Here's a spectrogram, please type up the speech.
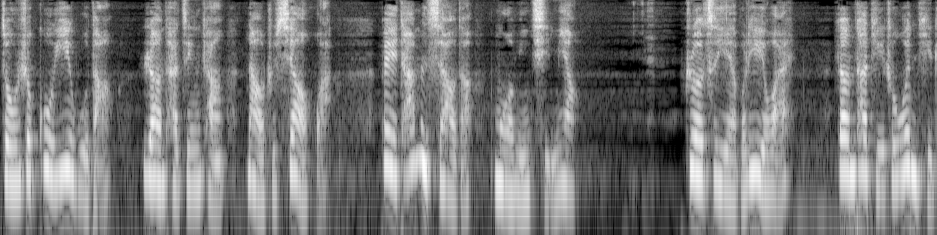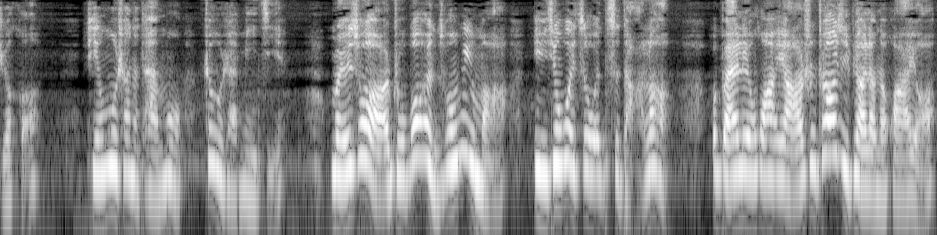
总是故意误导，让他经常闹出笑话，被他们笑得莫名其妙。这次也不例外。当他提出问题之后，屏幕上的弹幕骤然密集。没错，主播很聪明嘛，已经会自问自答了。白莲花呀，是超级漂亮的花哟。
